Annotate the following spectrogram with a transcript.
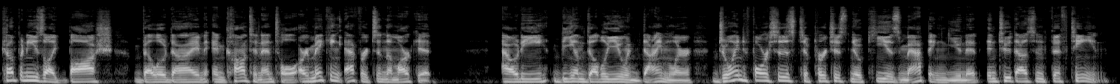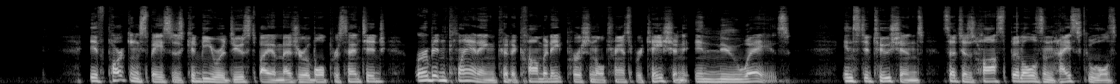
companies like Bosch, Velodyne, and Continental are making efforts in the market. Audi, BMW, and Daimler joined forces to purchase Nokia's mapping unit in 2015. If parking spaces could be reduced by a measurable percentage, urban planning could accommodate personal transportation in new ways. Institutions, such as hospitals and high schools,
